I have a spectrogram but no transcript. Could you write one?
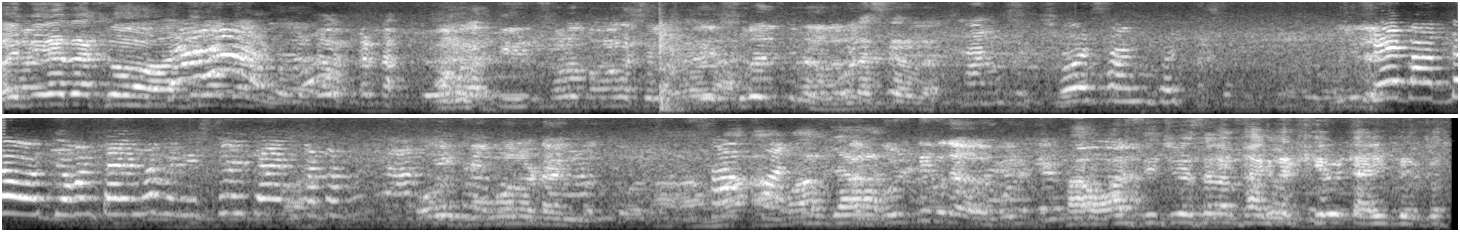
ওইদিকে দেখো ওইদিকে দেখো। আমরা তিন ষোলো তোমাকে সেলাম এই সুরজ কোথায় গেল ওটা সেরা ও স্নান করছে। সে বাদ দাও যখন টাইম হবে নিশ্চয়ই টাইম কাটাবে। ওই জীবনও টাইম করতে পারে আমার যা কোথায় আমার সিচুয়েশনে থাকলে কেউ টাইম বের করতে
